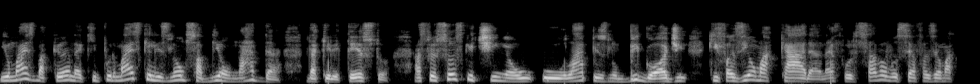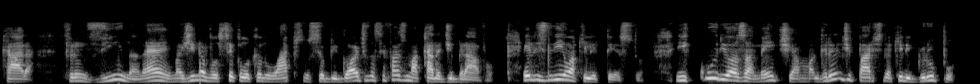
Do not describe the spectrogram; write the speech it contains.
E o mais bacana é que, por mais que eles não sabiam nada daquele texto, as pessoas que tinham o, o lápis no bigode, que faziam uma cara, né, forçava você a fazer uma cara franzina, né? Imagina você colocando um lápis no seu bigode, você faz uma cara de bravo. Eles liam aquele texto. E curiosamente, a grande parte daquele grupo,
